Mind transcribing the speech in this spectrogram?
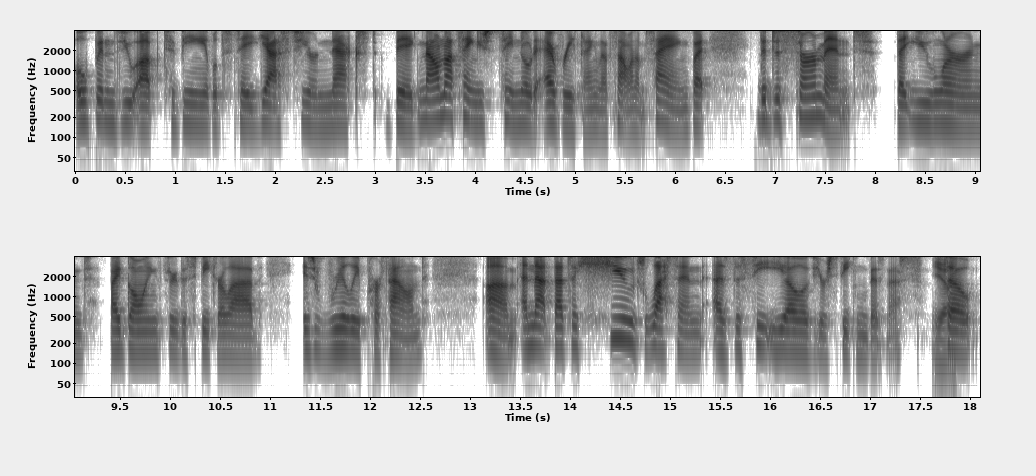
opens you up to being able to say yes to your next big. Now, I'm not saying you should say no to everything. That's not what I'm saying. But the discernment that you learned by going through the speaker lab is really profound. Um, and that that's a huge lesson as the CEO of your speaking business. Yeah. So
